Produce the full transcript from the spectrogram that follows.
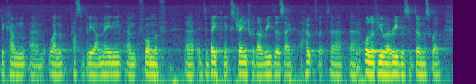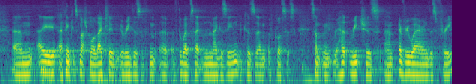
become um, one of possibly our main um, form of uh, debate and exchange with our readers. I, I hope that uh, all of you are readers of Domus Web. Um, I, I, think it's much more likely that you're readers of the, uh, of the website than the magazine because, um, of course, it's something that reaches um, everywhere and is free.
